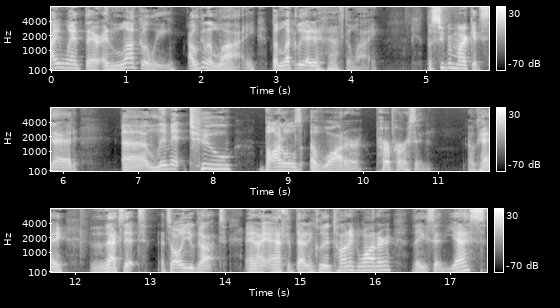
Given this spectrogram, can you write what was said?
I went there, and luckily, I was going to lie, but luckily, I didn't have to lie. The supermarket said uh, limit two bottles of water per person. Okay, that's it. That's all you got. And I asked if that included tonic water. They said yes.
